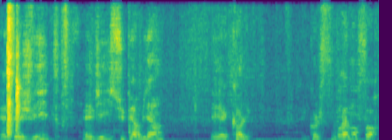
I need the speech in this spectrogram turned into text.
Elle sèche vite, elle vieillit super bien et elle colle. Elle colle vraiment fort.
